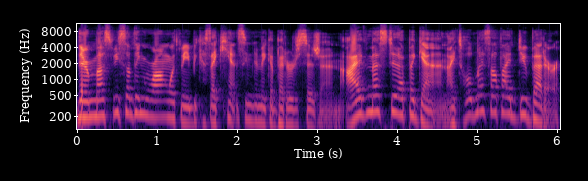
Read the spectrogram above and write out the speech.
There must be something wrong with me because I can't seem to make a better decision. I've messed it up again. I told myself I'd do better.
